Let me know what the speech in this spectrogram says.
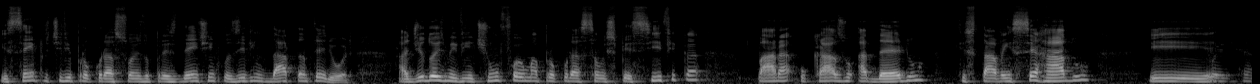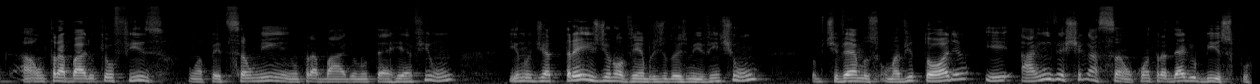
e sempre tive procurações do presidente, inclusive em data anterior. A de 2021 foi uma procuração específica para o caso Adélio, que estava encerrado e Foi, é. há um trabalho que eu fiz, uma petição minha, um trabalho no TRF1 e no dia 3 de novembro de 2021 obtivemos uma vitória e a investigação contra Délio Bispo,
